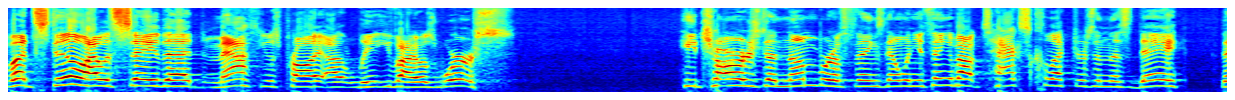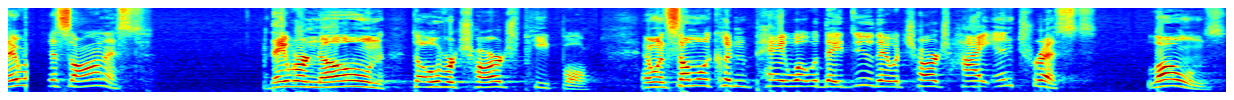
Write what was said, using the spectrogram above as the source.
But still, I would say that Matthew was probably, uh, Levi was worse. He charged a number of things. Now, when you think about tax collectors in this day, they were dishonest. They were known to overcharge people. And when someone couldn't pay, what would they do? They would charge high interest loans.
